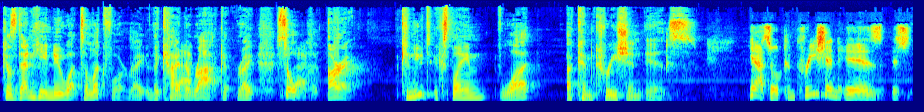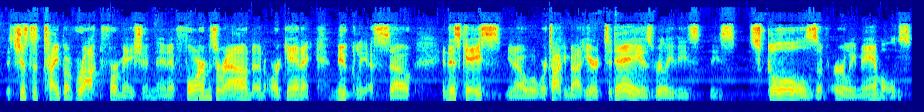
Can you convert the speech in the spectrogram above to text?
Because then he knew what to look for, right? The kind of rock, right? So, Exactly. all right. Can you explain what a concretion is? Yeah, so concretion is, is it's just a type of rock formation and it forms around an organic nucleus. So in this case, you know, what we're talking about here today is really these these skulls of early mammals.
